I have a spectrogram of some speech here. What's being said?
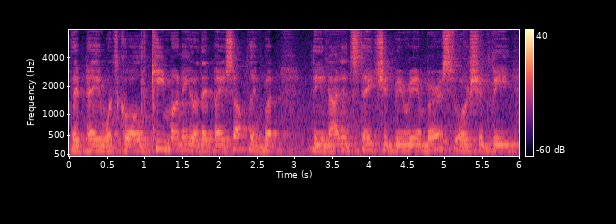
they pay what's called key money or they pay something. But the United States should be reimbursed or should be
